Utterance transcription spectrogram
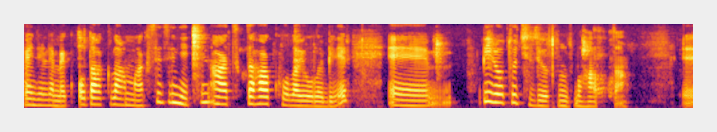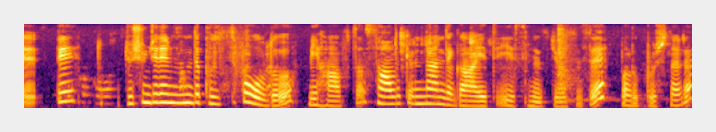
belirlemek, odaklanmak sizin için artık daha kolay olabilir. E, bir rota çiziyorsunuz bu hafta. E, ve düşüncelerinizin de pozitif olduğu bir hafta. Sağlık yönünden de gayet iyisiniz diyor size balık burçları.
